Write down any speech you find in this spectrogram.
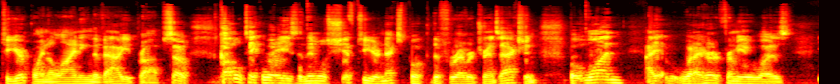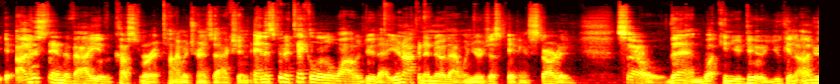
to your point, aligning the value prop. So, a couple takeaways, and then we'll shift to your next book, The Forever Transaction. But one, I, what I heard from you was understand the value of the customer at time of transaction. And it's going to take a little while to do that. You're not going to know that when you're just getting started. So then what can you do? You can under,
